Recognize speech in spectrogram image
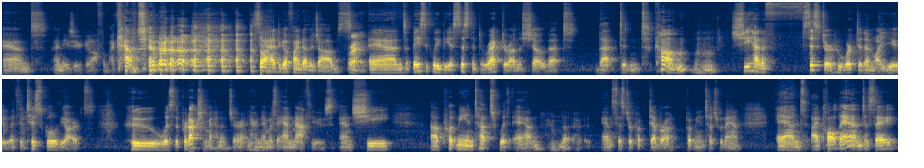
And I need you to get off of my couch. so I had to go find other jobs. Right. And basically, the assistant director on the show that that didn't come, mm-hmm. she had a f- sister who worked at NYU at the Tisch School of the Arts, who was the production manager, and her name was Ann Matthews. And she uh, put me in touch with Ann. Mhm. The, Ann's sister, put, Deborah, put me in touch with Anne, And I called Anne to say,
